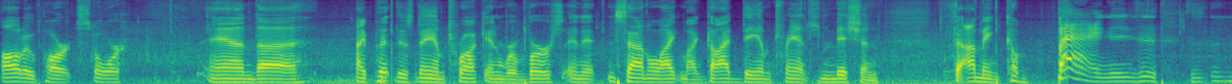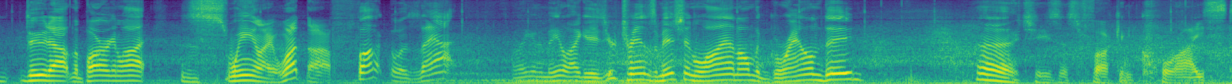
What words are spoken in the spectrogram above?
Auto Parts store and uh, I put this damn truck in reverse and it sounded like my goddamn transmission. I mean, kabang! Dude out in the parking lot swinging like, what the fuck was that? Looking at me like, is your transmission lying on the ground, dude? Oh, Jesus fucking Christ.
